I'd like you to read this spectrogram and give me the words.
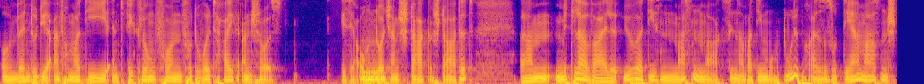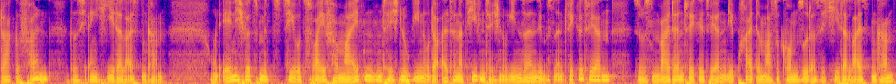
Und wenn du dir einfach mal die Entwicklung von Photovoltaik anschaust, ist ja auch mhm. in Deutschland stark gestartet. Ähm, mittlerweile über diesen Massenmarkt sind aber die Modulpreise so dermaßen stark gefallen, dass sich eigentlich jeder leisten kann. Und ähnlich wird es mit CO2 vermeidenden Technologien oder alternativen Technologien sein. Sie müssen entwickelt werden, sie müssen weiterentwickelt werden, in die breite Masse kommen, so dass sich jeder leisten kann.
